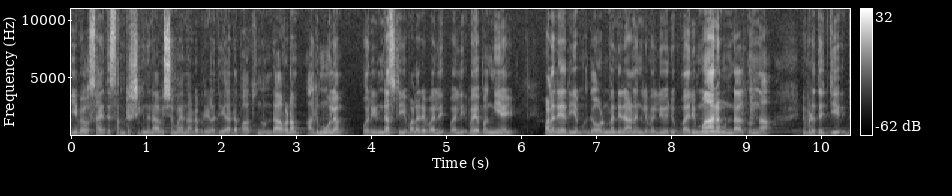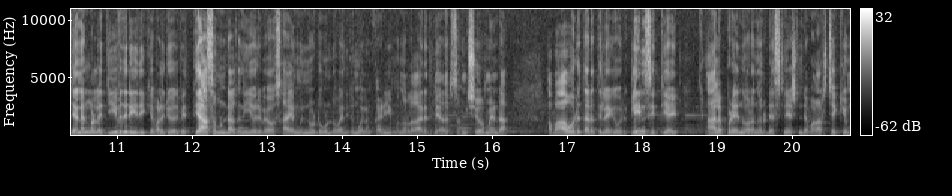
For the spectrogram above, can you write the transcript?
ഈ വ്യവസായത്തെ സംരക്ഷിക്കുന്നതിനാവശ്യമായ നടപടികൾ അധികാരിയുടെ ഭാഗത്തുനിന്ന് ഉണ്ടാവണം അതുമൂലം ഒരു ഇൻഡസ്ട്രി വളരെ വലിയ വലിയ ഭംഗിയായി വളരെയധികം ഗവൺമെന്റിനാണെങ്കിൽ വലിയൊരു വരുമാനം ഉണ്ടാക്കുന്ന ഇവിടുത്തെ ജീ ജനങ്ങളുടെ ജീവിത രീതിക്ക് വളരെ ഒരു വ്യത്യാസമുണ്ടാക്കുന്ന ഈ ഒരു വ്യവസായം മുന്നോട്ട് കൊണ്ടുപോകാൻ ഇതുമൂലം കഴിയും എന്നുള്ള കാര്യത്തിൽ യാതൊരു സംശയവും വേണ്ട. അപ്പോൾ ആ ഒരു തരത്തിലേക്ക് ഒരു ക്ലീൻ സിറ്റിയായി ആലപ്പുഴ എന്ന് പറയുന്ന ഒരു ഡെസ്റ്റിനേഷന്റെ വളർച്ചയ്ക്കും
